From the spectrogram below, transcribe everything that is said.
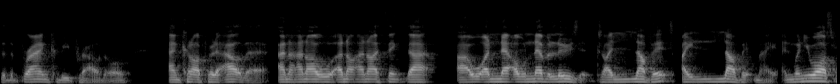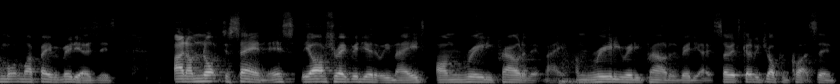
that the brand can be proud of, and can I put it out there? And, and I will, and I, and I think that I will, I, ne- I will never lose it because I love it. I love it, mate. And when you ask me what one of my favorite videos is, and I'm not just saying this, the After Eight video that we made, I'm really proud of it, mate. I'm really, really proud of the video. So it's going to be dropping quite soon.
